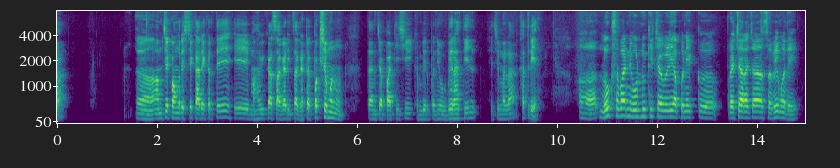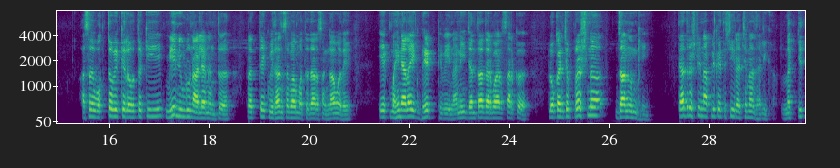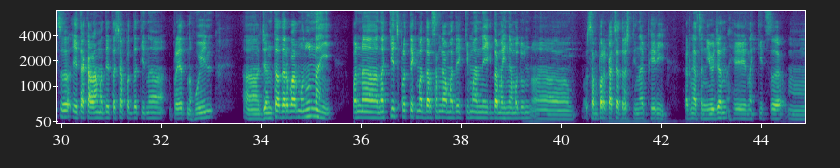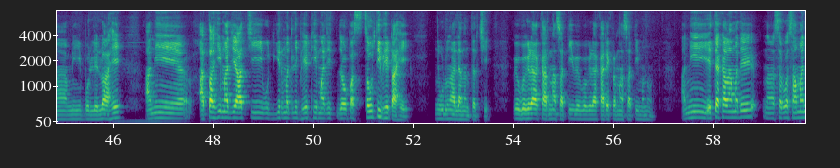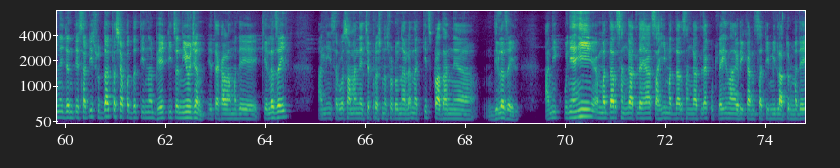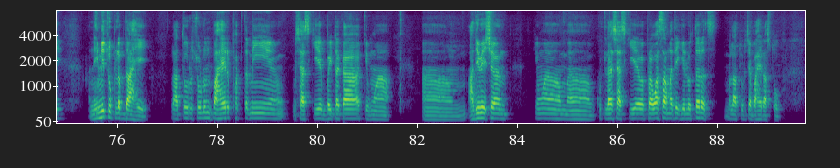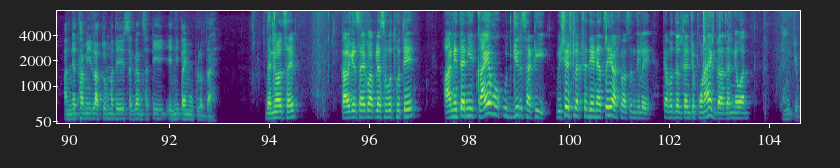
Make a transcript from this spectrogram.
आमचे काँग्रेसचे कार्यकर्ते हे महाविकास आघाडीचा घटक पक्ष म्हणून त्यांच्या पाठीशी खंबीरपणे उभे राहतील याची मला खात्री आहे. लोकसभा निवडणुकीच्या वेळी आपण एक प्रचाराच्या सभेमध्ये असं वक्तव्य केलं होतं की मी निवडून आल्यानंतर प्रत्येक विधानसभा मतदारसंघामध्ये एक महिन्याला एक भेट ठेवीन आणि जनता दरबारसारखं लोकांचे प्रश्न जाणून घेईन. त्या दृष्टीनं आपली काही तशी रचना झाली का? नक्कीच येत्या काळामध्ये तशा पद्धतीनं प्रयत्न होईल. जनता दरबार म्हणून नाही पण नक्कीच प्रत्येक मतदारसंघामध्ये किमान एकदा महिन्यामधून संपर्काच्या दृष्टीनं फेरी करण्याचं नियोजन हे नक्कीच मी बोललेलो आहे. आणि आता ही माझी आजची उदगीरमधली भेट ही माझी जवळपास चौथी भेट आहे निवडून आल्यानंतरची. वेगवेगळ्या कारणासाठी वेगवेगळ्या कार्यक्रमासाठी म्हणून. आणि येत्या काळामध्ये सर्वसामान्य जनतेसाठी सुद्धा तशा पद्धतीनं भेटीचं नियोजन येत्या काळामध्ये केलं जाईल आणि सर्वसामान्याचे प्रश्न सोडवण्याला नक्कीच प्राधान्य दिलं जाईल. आणि कुण्याही मतदारसंघातल्या ह्या साही मतदारसंघातल्या कुठल्याही नागरिकांसाठी मी लातूरमध्ये नेहमीच उपलब्ध आहे. लातूर सोडून बाहेर फक्त मी शासकीय बैठका किंवा अधिवेशन किंवा कुठल्या शासकीय प्रवासामध्ये गेलो तरच म लातूरच्या बाहेर असतो. अन्यथा मी लातूरमध्ये सगळ्यांसाठी एनी टाईम उपलब्ध आहे. धन्यवाद साहेब. काळगे साहेब आपल्यासोबत होते आणि त्यांनी कायम उदगीरसाठी विशेष लक्ष देण्याचंही आश्वासन दिलं आहे त्याबद्दल त्यांचे पुन्हा एकदा धन्यवाद. थँक्यू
